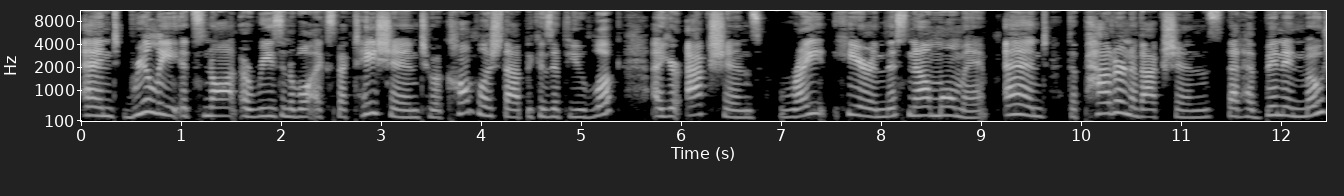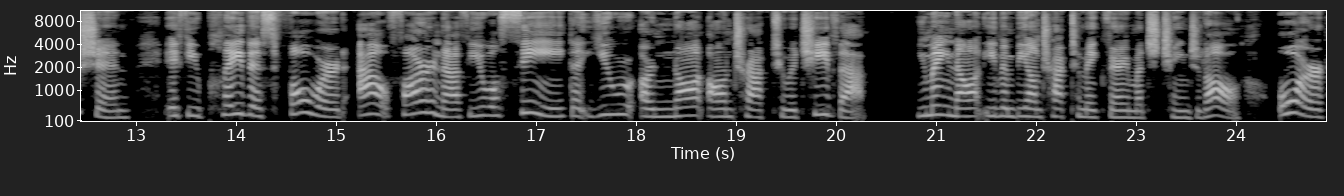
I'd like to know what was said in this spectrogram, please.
And really, it's not a reasonable expectation to accomplish that because if you look at your actions right here in this now moment and the pattern of actions that have been in motion, if you play this forward out far enough, you will see that you are not on track to achieve that. You may not even be on track to make very much change at all or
